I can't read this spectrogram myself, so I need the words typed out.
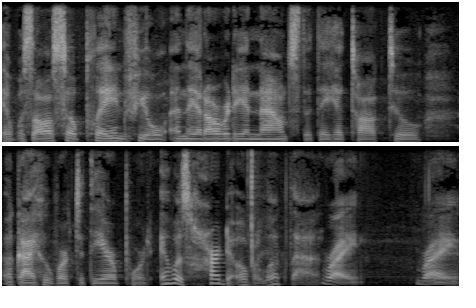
it was also plane fuel, and they had already announced that they had talked to a guy who worked at the airport, it was hard to overlook that. right right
